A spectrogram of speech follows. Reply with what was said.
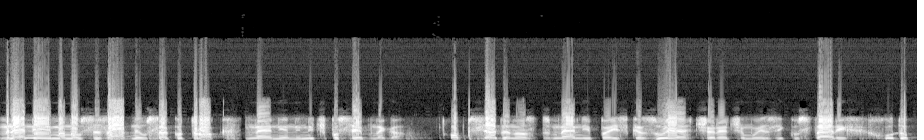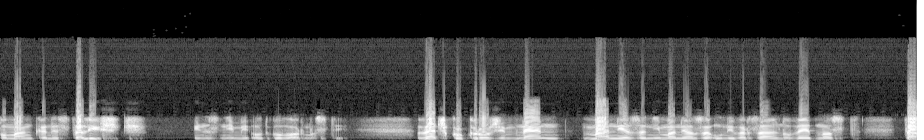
Mnenje ima na vse zadnje vsak otrok, mnenje ni nič posebnega. Obsedenost z mnenji pa izkazuje, če rečemo v jeziku starih, hudo pomankanje stališč in z njimi odgovornosti. Več ko kroži mnen, manj je zanimanja za univerzalno vednost, ta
